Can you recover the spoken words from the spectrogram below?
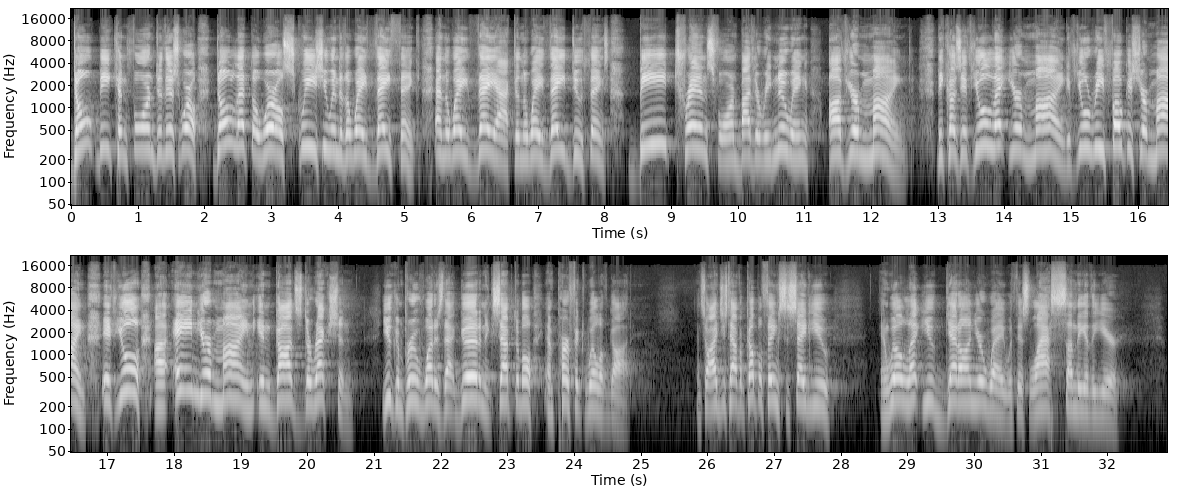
don't be conformed to this world. Don't let the world squeeze you into the way they think and the way they act and the way they do things. Be transformed by the renewing of your mind. Because if you'll let your mind, if you'll refocus your mind, if you'll uh, aim your mind in God's direction, you can prove what is that good and acceptable and perfect will of God. And so I just have a couple things to say to you, and we'll let you get on your way with this last Sunday of the year.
